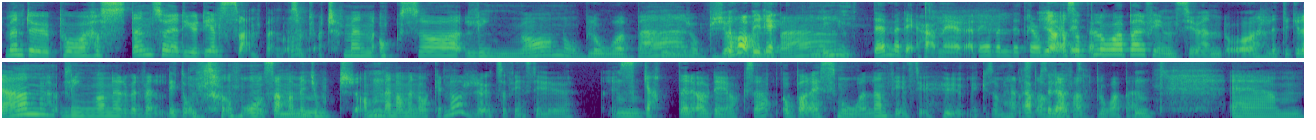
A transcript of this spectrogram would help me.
Men du, på hösten så är det ju dels svampen då såklart, men också lingon och blåbär och Nu björnbär. har vi rätt lite med det här nere. Det är väl det tråkiga Ja, alltså biten. blåbär finns ju ändå lite grann. Lingon är det väl väldigt ont om och samma med Mm. hjortron. Men om man åker norrut så finns det ju skatter av det också. Och bara i Småland finns det ju hur mycket som helst Absolut. av framförallt blåbär. Mm. Ehm,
